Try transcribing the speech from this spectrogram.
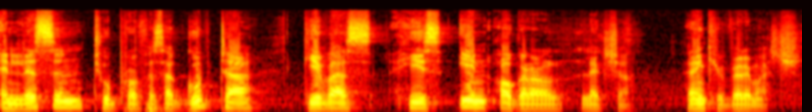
and listen to Professor Gupta give us his inaugural lecture. Thank you very much.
